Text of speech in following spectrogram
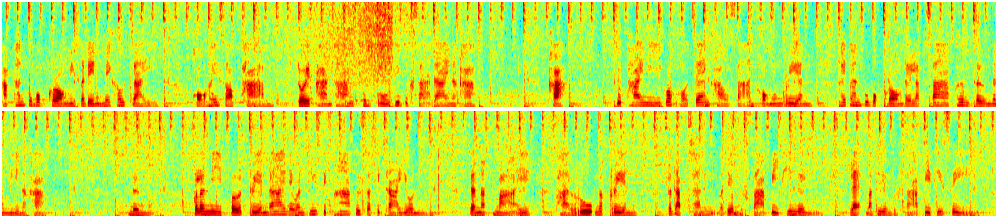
หากท่านผู้ปกครองมีประเด็นไม่เข้าใจ ขอให้สอบถาม โดยผ่านทางคุณครูที่ปรึกษาได้นะคะ ค่ะ สุดท้ายนี้ก็ขอแจ้งข่าวสารของโรงเรียน ให้ท่านผู้ปกครองได้รับทราบเพิ่มเติมดังนี้นะคะ 1. กรณีเปิดเรียนได้ในวันที่ 15 พฤศจิกายน จะนัดหมายถ่ายรูปนักเรียน ระดับชั้นมัธยมศึกษาปีที่ 1 และมัธยมศึกษาปีที่ 4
